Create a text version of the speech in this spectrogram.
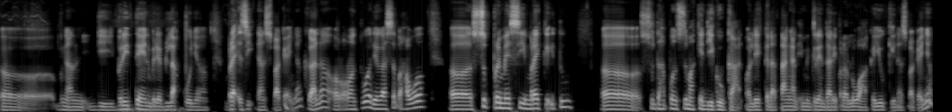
uh, dengan di Britain bila berlakunya Brexit dan sebagainya kerana orang-orang tua dia rasa bahawa uh, supremasi mereka itu uh, sudah pun semakin digugat oleh kedatangan imigran daripada luar ke UK dan sebagainya.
